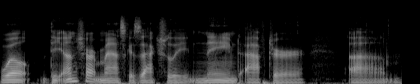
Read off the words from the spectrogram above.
Well, the unsharp mask is actually named after um,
